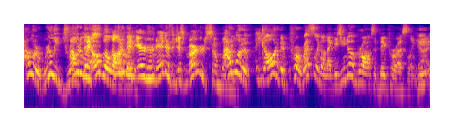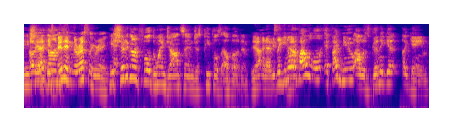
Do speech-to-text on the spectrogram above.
I would have really I dropped would have the went. elbow I on would have him. went Aaron Hernandez and just murdered somebody. I would have, you know, I would have been pro wrestling on that because you know Gronk's a big pro wrestling he, guy. he Oh should yeah, have he's gone. been in the wrestling ring. he should have gone full Dwayne Johnson. Just people's elbowed him. yeah. And I was like, you know Yeah. what? If I was, if I knew I was gonna get a game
